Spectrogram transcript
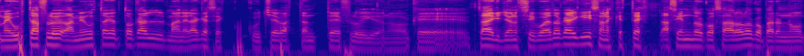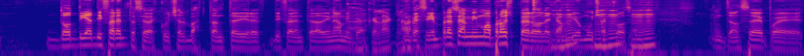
me gusta flu- a mí me gusta tocar de manera que se escuche bastante fluido, ¿no? Que, ¿sabes? Yo si voy a tocar guiso no es que estés haciendo cosas a lo loco, pero no dos días diferentes se va a escuchar bastante dire- diferente la dinámica. Ah, claro, claro. Aunque siempre sea el mismo approach, pero le cambió muchas cosas. Entonces, pues,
